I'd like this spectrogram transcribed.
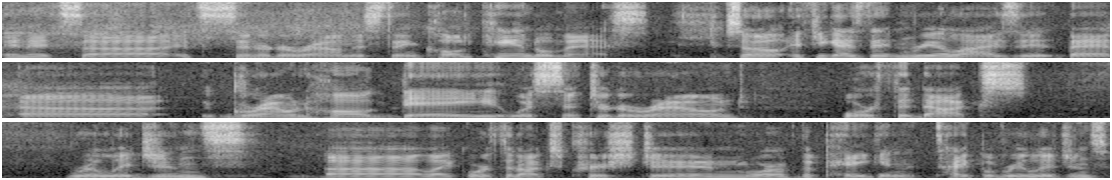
and it's uh, it's centered around this thing called Candlemas. So if you guys didn't realize it, that uh, Groundhog Day was centered around Orthodox religions, uh, like Orthodox Christian, more of the pagan type of religions.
